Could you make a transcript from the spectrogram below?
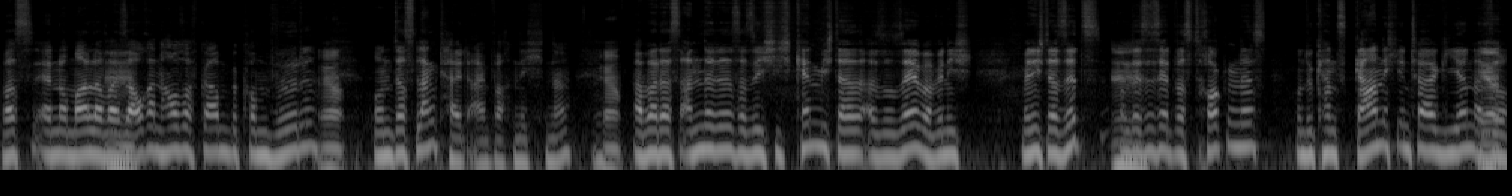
was er normalerweise Mhm. auch an Hausaufgaben bekommen würde. Ja, Und das langt halt einfach nicht, ne? ja. Aber das andere ist, also ich, ich kenne mich da also selber, wenn ich, wenn ich da sitze und Mhm. es ist etwas Trockenes und du kannst gar nicht interagieren, also Ja.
